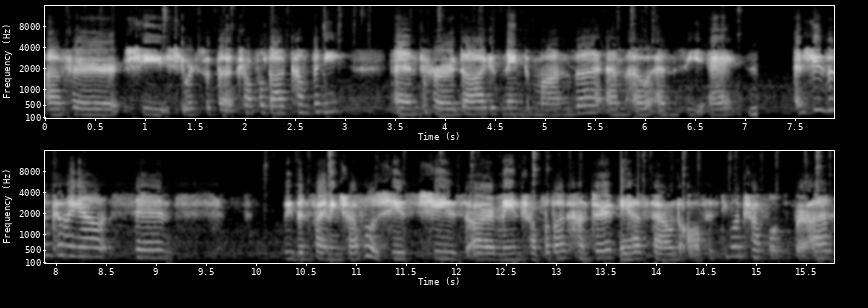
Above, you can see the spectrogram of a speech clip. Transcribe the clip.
Uh, for she she works with the Truffle Dog Company, and her dog is named Monza, M O N Z A. And she's been coming out since we've been finding truffles. She's she's our main truffle dog hunter. They have found all 51 truffles for us,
